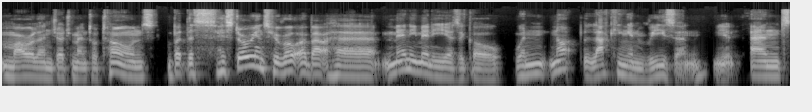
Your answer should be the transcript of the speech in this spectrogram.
moral and judgmental tones, but the historians who wrote about her many, many years ago were not lacking in reason. And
